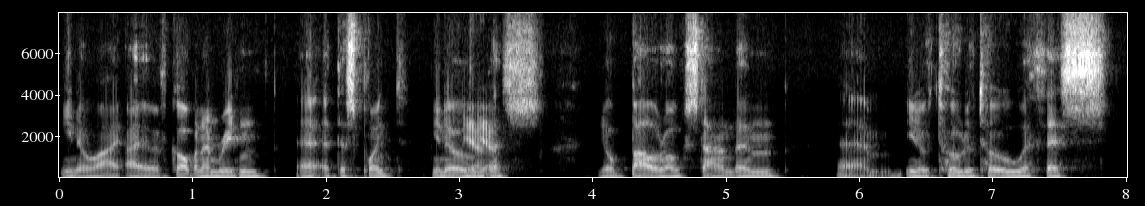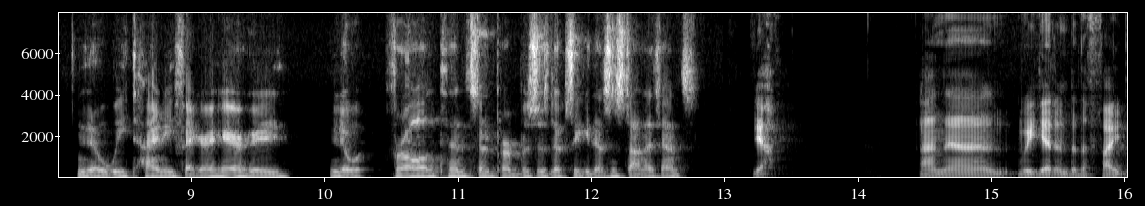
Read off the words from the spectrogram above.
you know I I've got when I'm reading uh, at this point. You know, Yeah. this you know Balrog standing, um, you know, toe to toe with this you know wee tiny figure here who you know for all intents and purposes looks like he doesn't stand a chance. Yeah. And then we get into the fight.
